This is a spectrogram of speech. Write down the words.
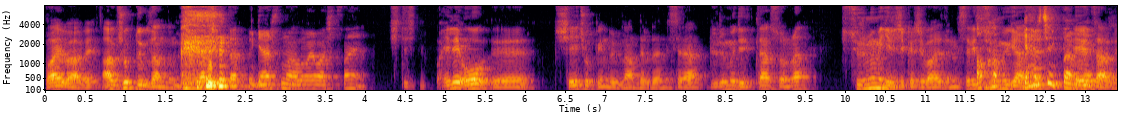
Vay be abi. Abi çok duygulandım. Gerçekten. Gerçekten ağlamaya başlasan ya. işte hele o e, şey çok beni duygulandırdı. Mesela dürümü dedikten sonra sürümü mü gelecek acaba dedim. Mesela Aha, sürümü geldi. Gerçekten mi? Evet abi.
